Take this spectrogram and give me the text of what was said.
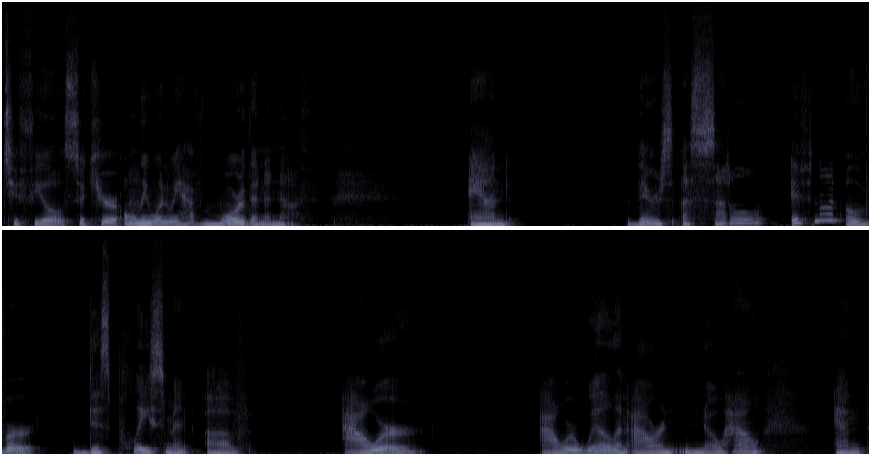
to feel secure only when we have more than enough. And there's a subtle, if not overt, displacement of our our will and our know-how and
